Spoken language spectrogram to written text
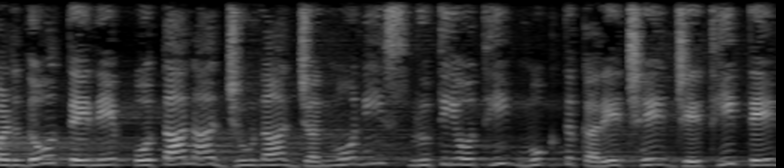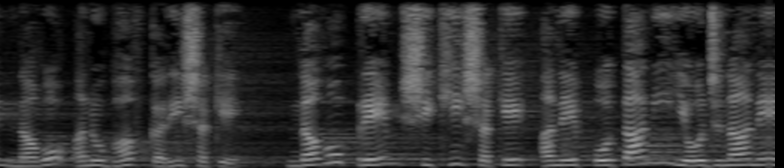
પડદો તેને પોતાના જૂના જન્મોની સ્મૃતિઓથી મુક્ત કરે છે, જેથી તે નવો અનુભવ કરી શકે, નવો પ્રેમ શીખી શકે અને પોતાની યોજનાને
